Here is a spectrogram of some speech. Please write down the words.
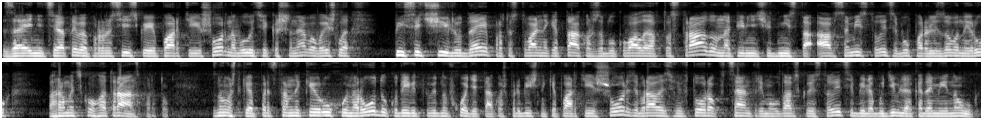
за ініціативи проросійської партії Шор на вулиці Кишинева вийшли тисячі людей. Протестувальники також заблокували автостраду на північ від міста. А в самій столиці був паралізований рух громадського транспорту. Знову ж таки, представники руху народу, куди відповідно входять також прибічники партії Шор, зібрались вівторок в центрі молдавської столиці біля будівлі Академії наук.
